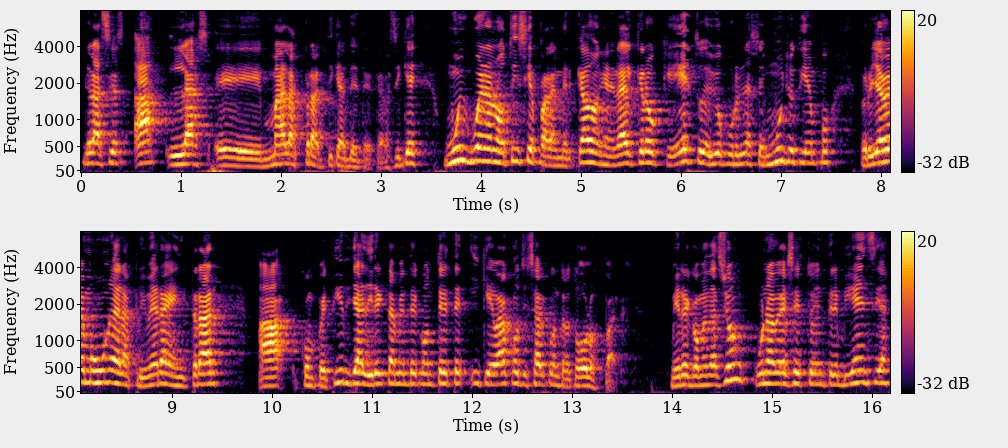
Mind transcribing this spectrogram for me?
gracias a las eh, malas prácticas de Tether. Así que muy buena noticia para el mercado en general. Creo que esto debió ocurrir hace mucho tiempo, pero ya vemos una de las primeras a entrar a competir ya directamente con Tether y que va a cotizar contra todos los pares. Mi recomendación, una vez esto entre en vigencia,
